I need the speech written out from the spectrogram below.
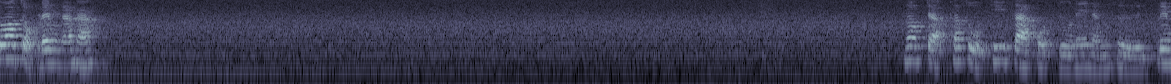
ก็จบเล่มนะคะ นอกจากพระสูตรที่ปรากฏอยู่ในหนังสือเล่ม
